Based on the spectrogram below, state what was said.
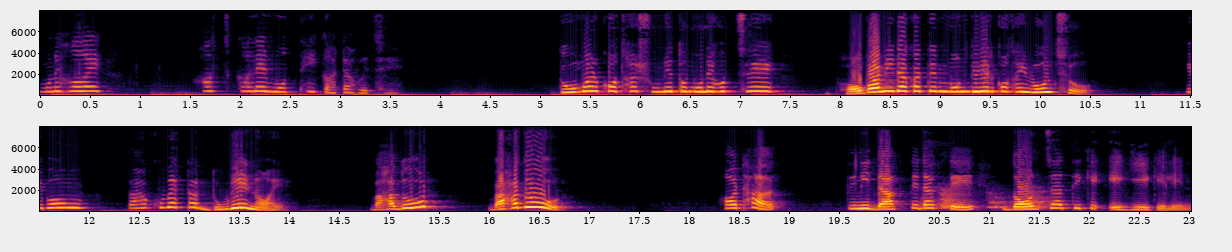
মনে হয় আজকালের মধ্যেই কাটা হয়েছে। তোমার কথা শুনে তো মনে হচ্ছে ভবানী ডাকাতের মন্দিরের কথাই বলছো। এবং তা খুব একটা দূরে নয়। বাহাদুর বাহাদুর! হঠাৎ তিনি ডাকতে ডাকতে দরজার দিকে এগিয়ে গেলেন।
